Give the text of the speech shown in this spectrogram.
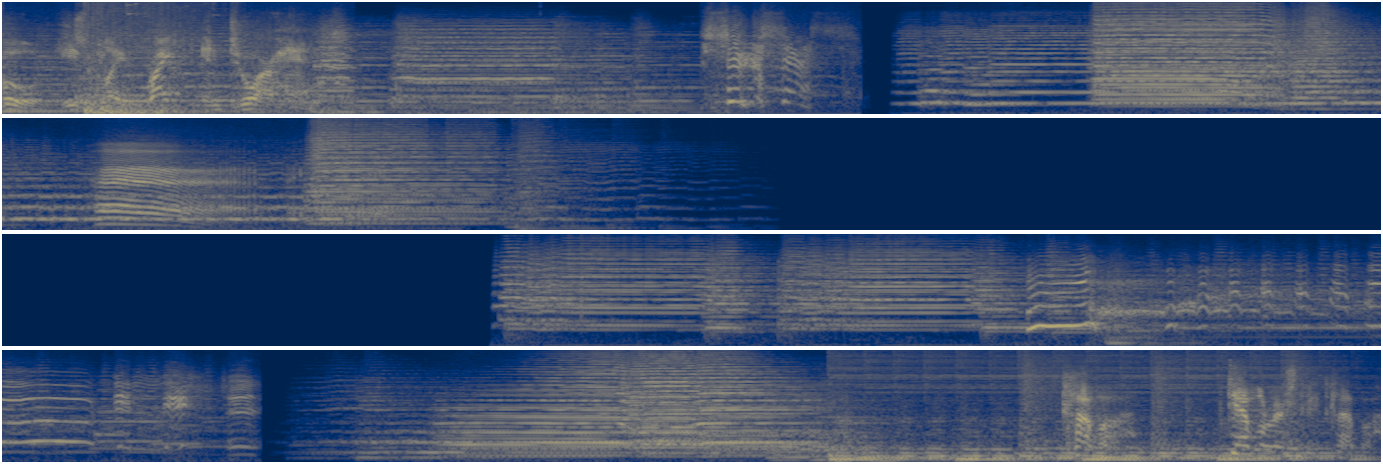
Fool. He's played right into our hands. Success! Perfectly. Clever. Devilishly clever.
